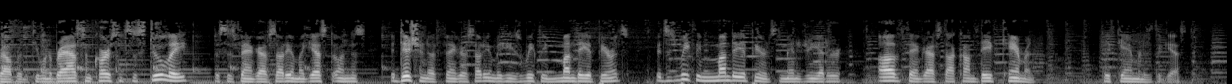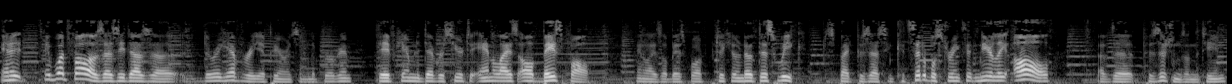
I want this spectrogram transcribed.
Alpert, Tijuana Brass. I'm Carson Cistulli. This is Fangraphs Audio. My guest on this edition of Fangraphs Audio making his weekly Monday appearance. It's his weekly Monday appearance, the managing editor of Fangraphs.com, Dave Cameron. Dave Cameron is the guest. And it, it what follows, as he does uh, during every appearance on the program, Dave Cameron endeavors here to analyze all baseball. Analyze all baseball of particular note this week, despite possessing considerable strength at nearly all of the positions on the team.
